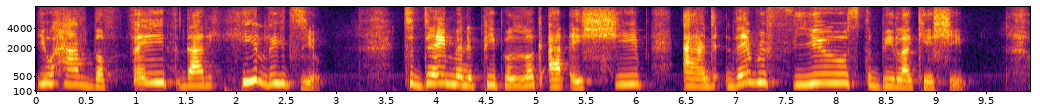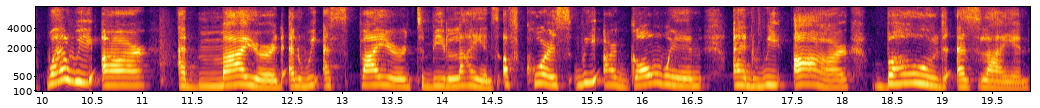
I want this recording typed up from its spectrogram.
you have the faith that he leads you. Today, many people look at a sheep and they refuse to be like a sheep. While we are admired and we aspire to be lions, of course, we are going and we are bold as lion.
